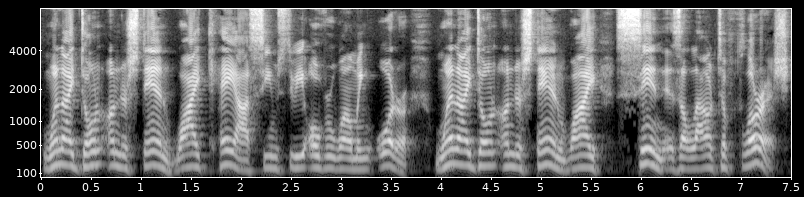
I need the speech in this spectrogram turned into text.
when I don't understand why chaos seems to be overwhelming order, when I don't understand why sin is allowed to flourish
